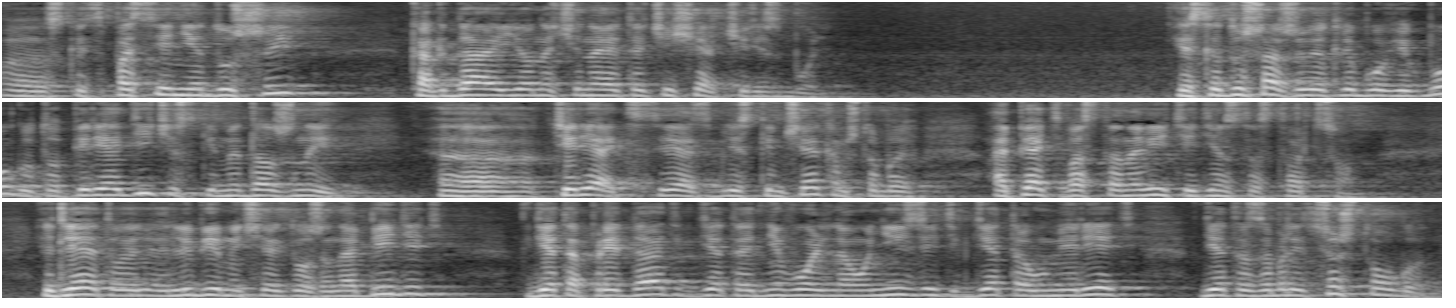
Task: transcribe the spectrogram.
э, сказать, спасение души, когда ее начинает очищать через боль. Если душа живет любовью к Богу, то периодически мы должны э, терять связь с близким человеком, чтобы опять восстановить единство с Творцом. И для этого любимый человек должен обидеть, где-то предать, где-то невольно унизить, где-то умереть, где-то заболеть, все что угодно.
